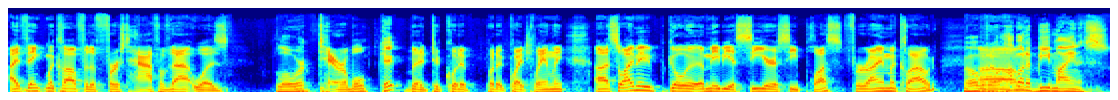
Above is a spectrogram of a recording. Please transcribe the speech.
I think McLeod for the first half of that was Lower? terrible. Okay. but to put it put it quite plainly, uh, so I may go uh, maybe a C or a C plus for Ryan McLeod. Oh, but how Um, about a B minus?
